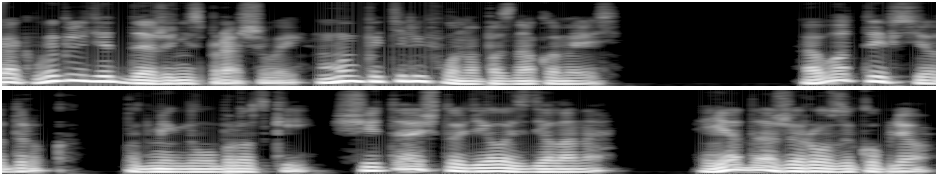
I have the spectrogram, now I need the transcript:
Как выглядит, даже не спрашивай. Мы по телефону познакомились. А вот и все, друг, подмигнул Бродский. Считай, что дело сделано. Я даже розы куплю.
